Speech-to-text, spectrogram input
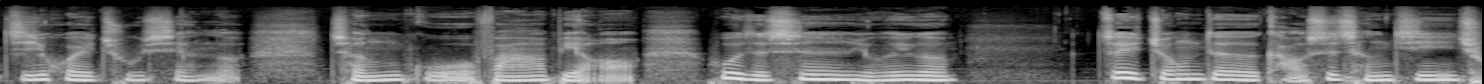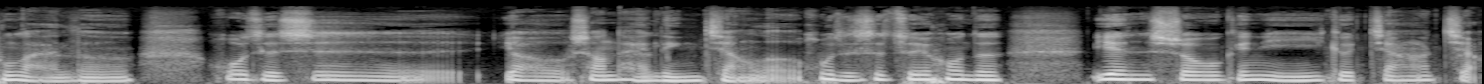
机会出现了，成果发表，或者是有一个最终的考试成绩出来了，或者是要上台领奖了，或者是最后的验收给你一个嘉奖，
